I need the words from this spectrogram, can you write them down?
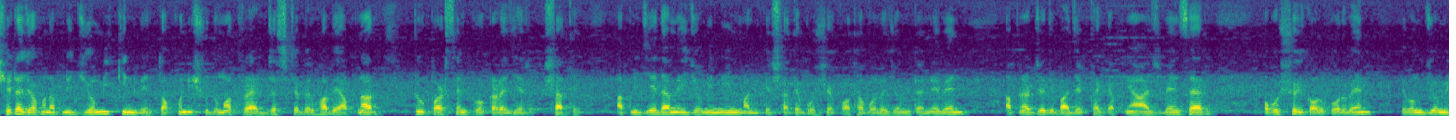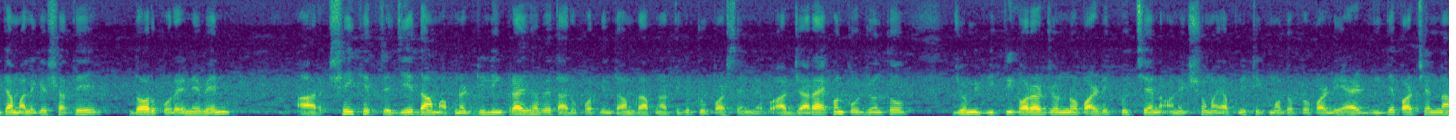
সেটা যখন আপনি জমি কিনবেন, তখনই শুধুমাত্র অ্যাডজাস্টেবল হবে আপনার টু পার্সেন্ট ব্রোকারেজের সাথে। আপনি যে দামে জমি নিন, মালিকের সাথে বসে কথা বলে জমিটা নেবেন। আপনার যদি বাজেট থাকে, আপনি আসবেন স্যার অবশ্যই কল করবেন এবং জমিটা মালিকের সাথে দর করে নেবেন। আর সেই ক্ষেত্রে যে দাম আপনার ডিলিং প্রাইস হবে তার উপর কিন্তু আমরা আপনার থেকে টু পার্সেন্ট নেব। আর যারা এখন পর্যন্ত জমি বিক্রি করার জন্য পার্টি খুঁজছেন, অনেক সময় আপনি ঠিকমতো প্রপারলি অ্যাড দিতে পারছেন না,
